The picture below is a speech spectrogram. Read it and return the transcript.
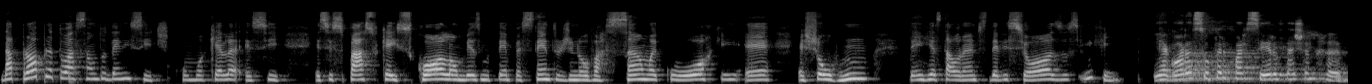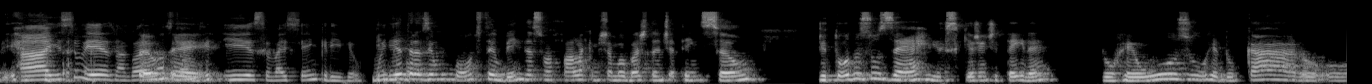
da própria atuação do Denicity, como aquela, esse, esse espaço que é escola, ao mesmo tempo é centro de inovação, é coworking, é, é showroom, tem restaurantes deliciosos, enfim. E agora super parceiro Fashion Hub. Ah, isso mesmo. Agora nós vamos... Isso, vai ser incrível. Muito Queria bom. trazer um ponto também da sua fala que me chamou bastante atenção, de todos os R's que a gente tem, né? Do reuso, o reeducar, o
